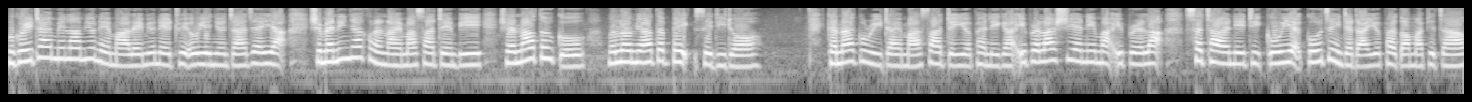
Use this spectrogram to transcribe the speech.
မကွေးတိုင်းမင်းလာမြို့နယ်မှာလည်းမြို့နယ်ထွေအုပ်ရညွှန်ကြားချက်အရရမန်နီည9နိုင်မှစတင်ပြီးရနာတုတ်ကိုမလွန်များသပိတ်စီတီတော် ကနကူရီတိုင်းမှာစတင်ရွက်ဖက်နေကဧပြီလ10ရက်နေ့မှဧပြီလ16ရက်နေ့ထိ9ရက်9ချိန်တက်တာရွက်ဖက်သွားမှာဖြစ်ကြောင်း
